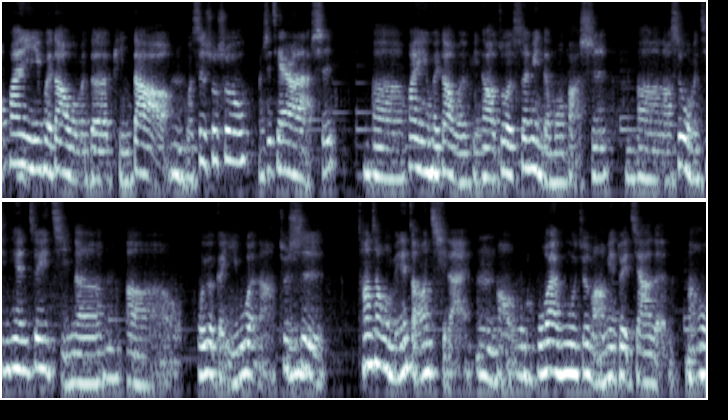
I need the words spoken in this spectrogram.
欢迎回到我们的频道，我是叔叔，我是千柔老师。呃，欢迎回到我们的频道，做生命的魔法师。呃，老师，我们今天这一集呢，呃，我有个疑问啊，就是常常我每天早上起来，嗯，哦，我们不外乎就马上面对家人，然后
